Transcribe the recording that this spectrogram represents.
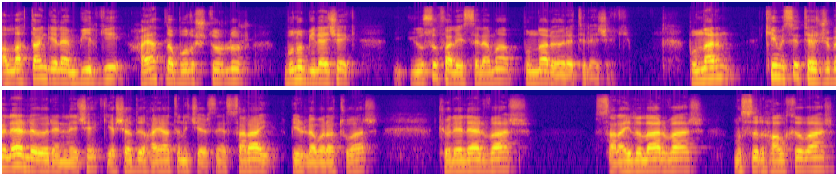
Allah'tan gelen bilgi hayatla buluşturulur? Bunu bilecek. Yusuf Aleyhisselam'a bunlar öğretilecek. Bunların kimisi tecrübelerle öğrenilecek. Yaşadığı hayatın içerisinde saray bir laboratuvar, köleler var, saraylılar var, Mısır halkı var.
